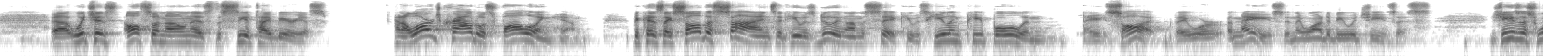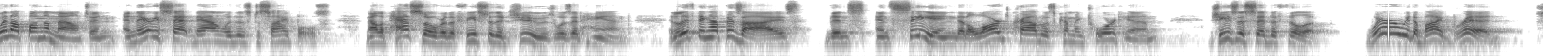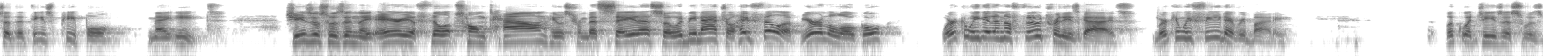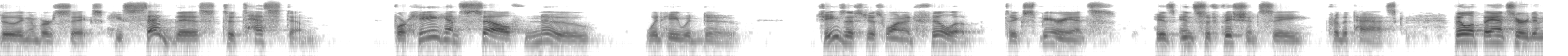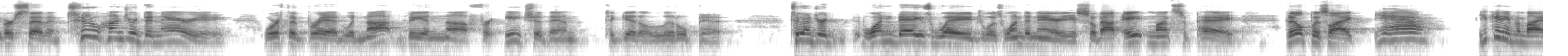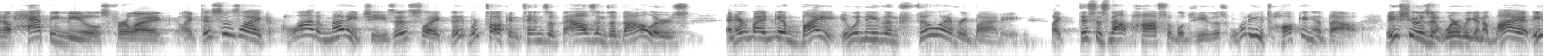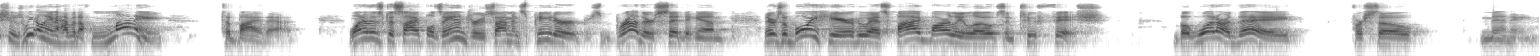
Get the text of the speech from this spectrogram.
uh, which is also known as the Sea of Tiberias. And a large crowd was following him because they saw the signs that he was doing on the sick. He was healing people, and they saw it. They were amazed, and they wanted to be with Jesus. Jesus went up on the mountain, and there he sat down with his disciples. Now, the Passover, the feast of the Jews, was at hand. And lifting up his eyes, then, and seeing that a large crowd was coming toward him, Jesus said to Philip, Where are we to buy bread so that these people may eat? Jesus was in the area of Philip's hometown. He was from Bethsaida, so it would be natural. Hey, Philip, you're the local. Where can we get enough food for these guys? Where can we feed everybody? Look what Jesus was doing in verse 6. He said this to test him, for he himself knew what he would do. Jesus just wanted Philip to experience his insufficiency for the task. Philip answered in verse 7 200 denarii worth of bread would not be enough for each of them to get a little bit. 200, one day's wage was one denarius, so about eight months of pay. Philip was like, Yeah, you can't even buy enough happy meals for like, like this is like a lot of money, Jesus. Like, we're talking tens of thousands of dollars, and everybody'd get a bite. It wouldn't even fill everybody. Like, this is not possible, Jesus. What are you talking about? The issue isn't where we're going to buy it. The issue is we don't even have enough money to buy that. One of his disciples, Andrew, Simon's Peter's brother, said to him, There's a boy here who has five barley loaves and two fish. But what are they for so many?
